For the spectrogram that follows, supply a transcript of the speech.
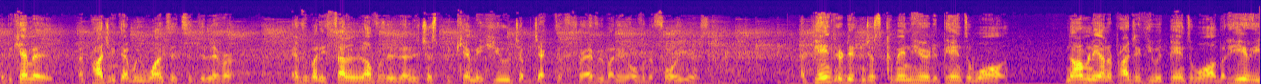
It became a, a project that we wanted to deliver. Everybody fell in love with it, and it just became a huge objective for everybody over the four years. A painter didn't just come in here to paint a wall. Normally on a project he would paint a wall, but here he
